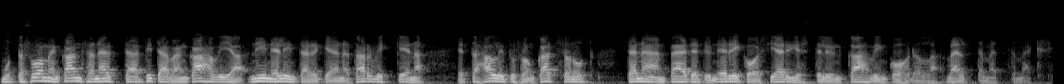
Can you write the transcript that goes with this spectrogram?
mutta Suomen kansa näyttää pitävän kahvia niin elintärkeänä tarvikkeena, että hallitus on katsonut tänään päätetyn erikoisjärjestelyn kahvin kohdalla välttämättömäksi.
